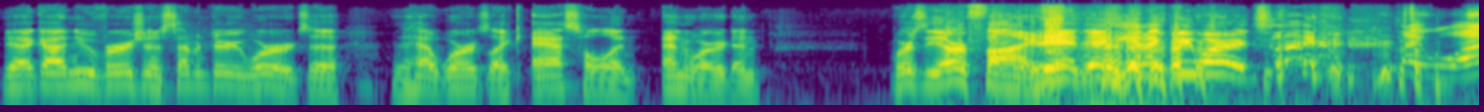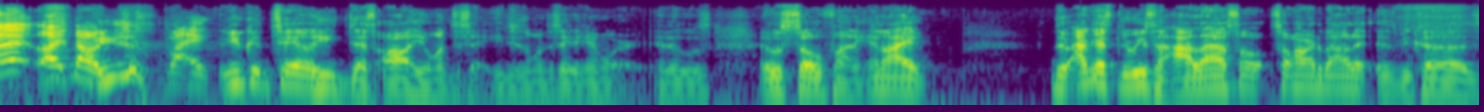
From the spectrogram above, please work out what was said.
yeah, I got a new version of seven dirty words. Uh, that have words like asshole and n word and where's the other five? yeah, yeah, he had like three words. like, like, what? Like no, you just like you could tell he that's all he wanted to say. He just wanted to say the n word, and it was it was so funny. And like, the, I guess the reason I laughed so so hard about it is because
